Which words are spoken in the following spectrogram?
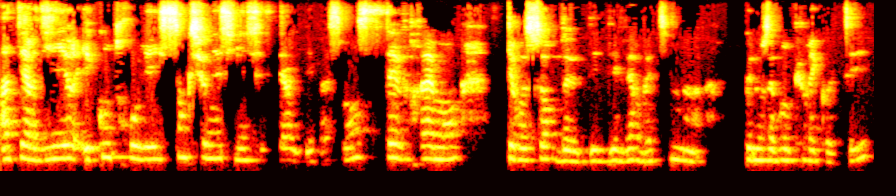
interdire et contrôler, sanctionner si nécessaire le dépassement, c'est vraiment ce qui ressort des, verbatims que nous avons pu récolter.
